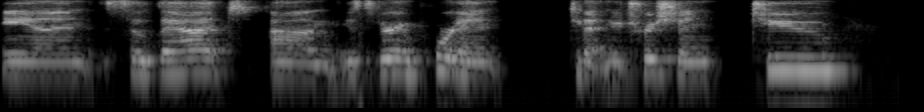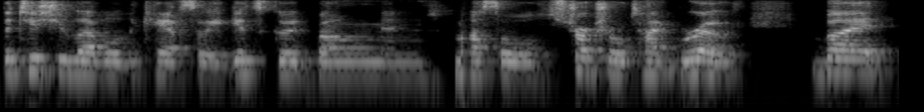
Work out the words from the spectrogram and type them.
And so that um, is very important to get nutrition to the tissue level of the calf so it gets good bone and muscle structural type growth but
